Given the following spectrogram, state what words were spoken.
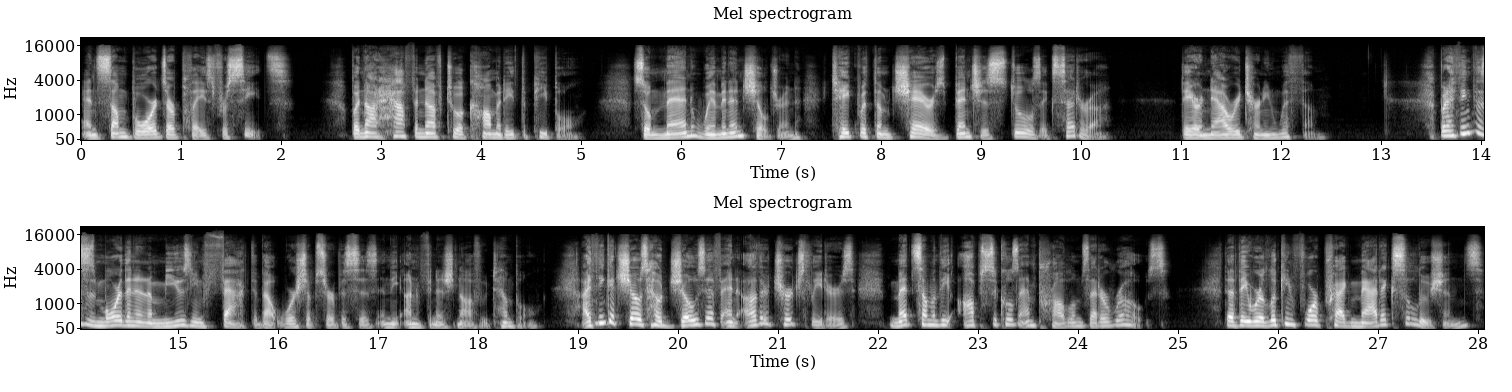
and some boards are placed for seats, but not half enough to accommodate the people. So men, women, and children take with them chairs, benches, stools, etc. They are now returning with them. But I think this is more than an amusing fact about worship services in the unfinished Nauvoo temple. I think it shows how Joseph and other church leaders met some of the obstacles and problems that arose, that they were looking for pragmatic solutions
